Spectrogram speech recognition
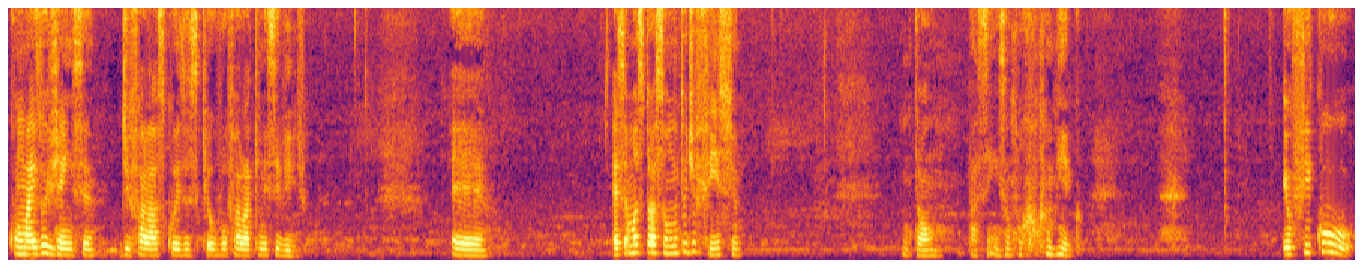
com mais urgência de falar as coisas que eu vou falar aqui nesse vídeo. É... Essa é uma situação muito difícil. Então, paciência um pouco comigo. Eu fico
